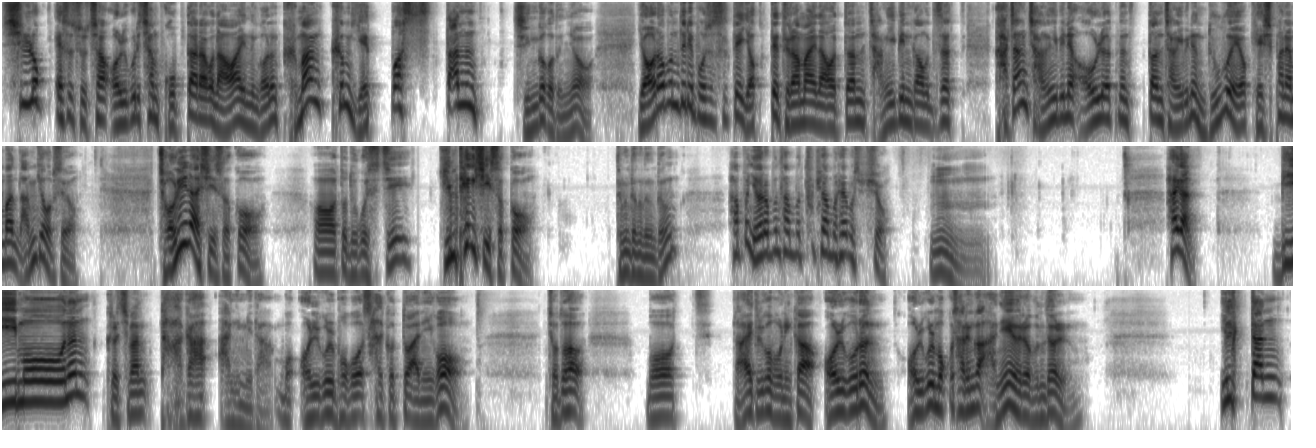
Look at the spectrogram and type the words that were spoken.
실록에서조차 얼굴이 참 곱다라고 나와 있는 거는 그만큼 예뻤다는 증거거든요. 여러분들이 보셨을 때 역대 드라마에 나왔던 장희빈 가운데서 가장 장희빈에 어울렸던 장희빈은 누구예요? 게시판에 한번 남겨보세요. 전인아 씨 있었고, 어, 또 누구 있었지? 김태희 씨 있었고, 등등등등. 한번 여러분 한번 투표 한번 해보십시오. 음. 하여간, 미모는 그렇지만 다가 아닙니다. 뭐 얼굴 보고 살 것도 아니고, 저도 뭐 나이 들고 보니까 얼굴은 얼굴 먹고 사는 거 아니에요, 여러분들. 일단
